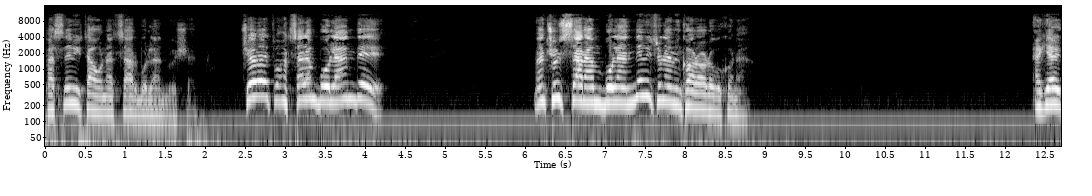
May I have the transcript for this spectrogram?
پس نمی‌تواند سربلند باشد. چرا اتفاقا سرم بلنده؟ من چون سرم بلنده می‌تونم این کارها رو بکنم. اگر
